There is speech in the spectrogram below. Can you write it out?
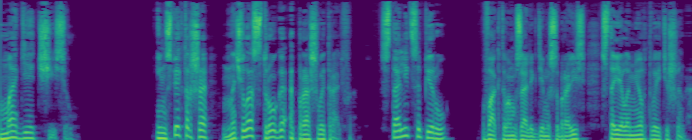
Магия чисел. Инспекторша начала строго опрашивать Ральфа. Столица Перу. В актовом зале, где мы собрались, стояла мертвая тишина.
